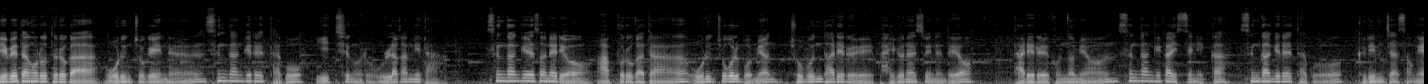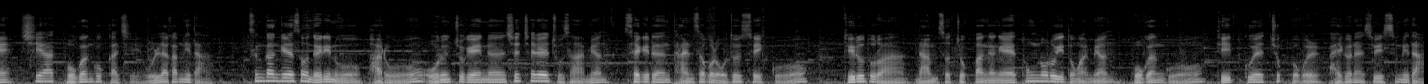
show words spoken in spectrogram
예배당으로 들어가 오른쪽에 있는 승강기를 타고 2층으로 올라갑니다. 승강기에서 내려 앞으로 가다 오른쪽을 보면 좁은 다리를 발견할 수 있는데요. 다리를 건너면 승강기가 있으니까 승강기를 타고 그림자성의 씨앗 보관고까지 올라갑니다. 승강기에서 내린 후 바로 오른쪽에 있는 시체를 조사하면 색일은 단석을 얻을 수 있고 뒤로 돌아 남서쪽 방향의 통로로 이동하면 보관구 뒷구의 축복을 발견할 수 있습니다.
